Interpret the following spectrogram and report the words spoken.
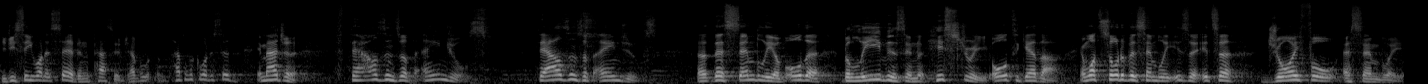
Did you see what it said in the passage? Have a look, have a look at what it says. Imagine it thousands of angels, thousands of angels uh, the assembly of all the believers in history all together. And what sort of assembly is it? It's a joyful assembly.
